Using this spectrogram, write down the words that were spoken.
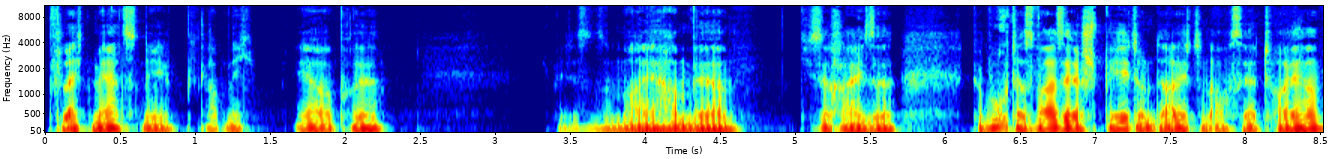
Vielleicht März, nee, ich glaube nicht. Eher April. Spätestens im Mai haben wir diese Reise gebucht. Das war sehr spät und dadurch dann auch sehr teuer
